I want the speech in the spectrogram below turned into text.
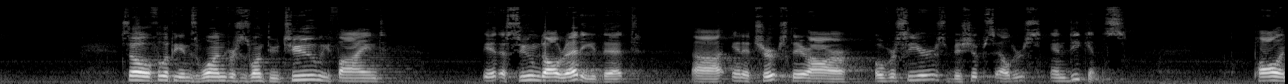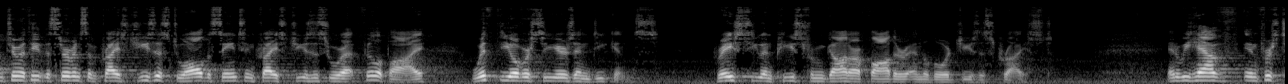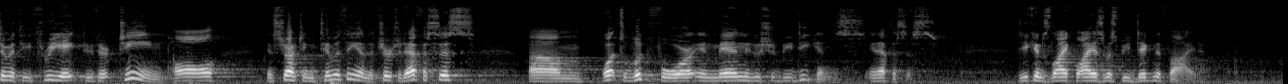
So, Philippians 1, verses 1 through 2, we find it assumed already that uh, in a church there are overseers, bishops, elders, and deacons. Paul and Timothy, the servants of Christ Jesus, to all the saints in Christ Jesus who are at Philippi, with the overseers and deacons. Grace to you and peace from God our Father and the Lord Jesus Christ. And we have in 1 Timothy 3 8 through 13, Paul instructing Timothy and the church at Ephesus um, what to look for in men who should be deacons in Ephesus. Deacons likewise must be dignified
